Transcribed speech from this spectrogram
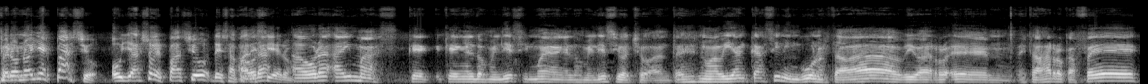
Pero no hay espacio, o ya esos espacios desaparecieron. Ahora, ahora hay más que, que en el 2019, en el 2018. Antes no habían casi ninguno. Estaba Viva, eh, estaba Jarro Café,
